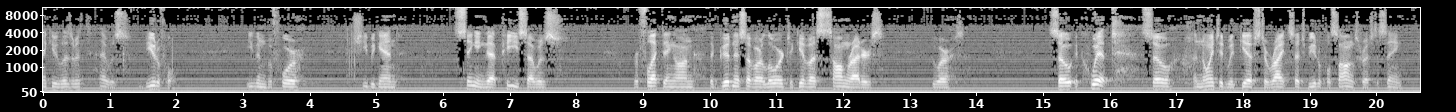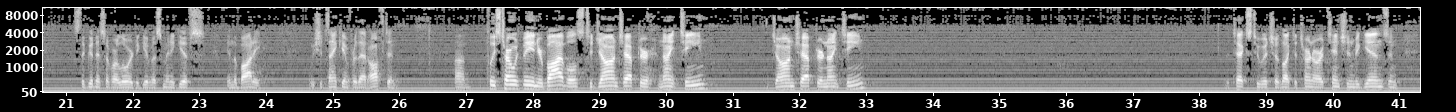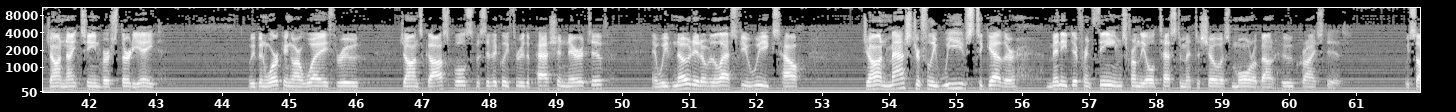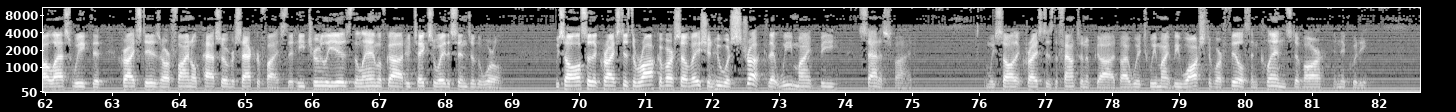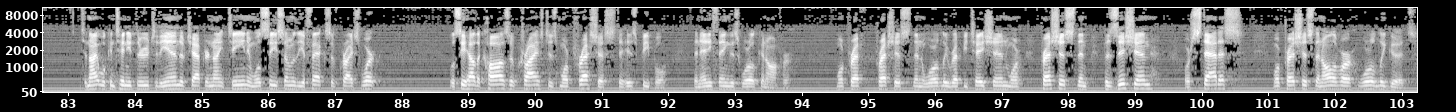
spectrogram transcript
Thank you, Elizabeth. That was beautiful. Even before she began singing that piece, I was reflecting on the goodness of our Lord to give us songwriters who are so equipped, so anointed with gifts to write such beautiful songs for us to sing. It's the goodness of our Lord to give us many gifts in the body. We should thank Him for that often. Um, please turn with me in your Bibles to John chapter 19. John chapter 19. The text to which I'd like to turn our attention begins in John 19, verse 38. We've been working our way through John's Gospel, specifically through the Passion narrative, and we've noted over the last few weeks how John masterfully weaves together many different themes from the Old Testament to show us more about who Christ is. We saw last week that Christ is our final Passover sacrifice, that he truly is the Lamb of God who takes away the sins of the world. We saw also that Christ is the rock of our salvation, who was struck that we might be satisfied. And we saw that Christ is the fountain of God, by which we might be washed of our filth and cleansed of our iniquity. Tonight we'll continue through to the end of chapter 19 and we'll see some of the effects of Christ's work. We'll see how the cause of Christ is more precious to his people than anything this world can offer. More pre- precious than worldly reputation, more precious than position or status, more precious than all of our worldly goods.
